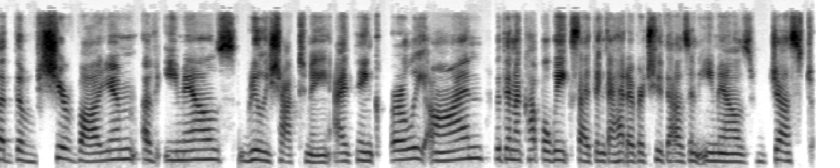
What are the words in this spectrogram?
but the sheer volume of emails really shocked me. I think early on, within a couple weeks, I think I had over 2,000 emails just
